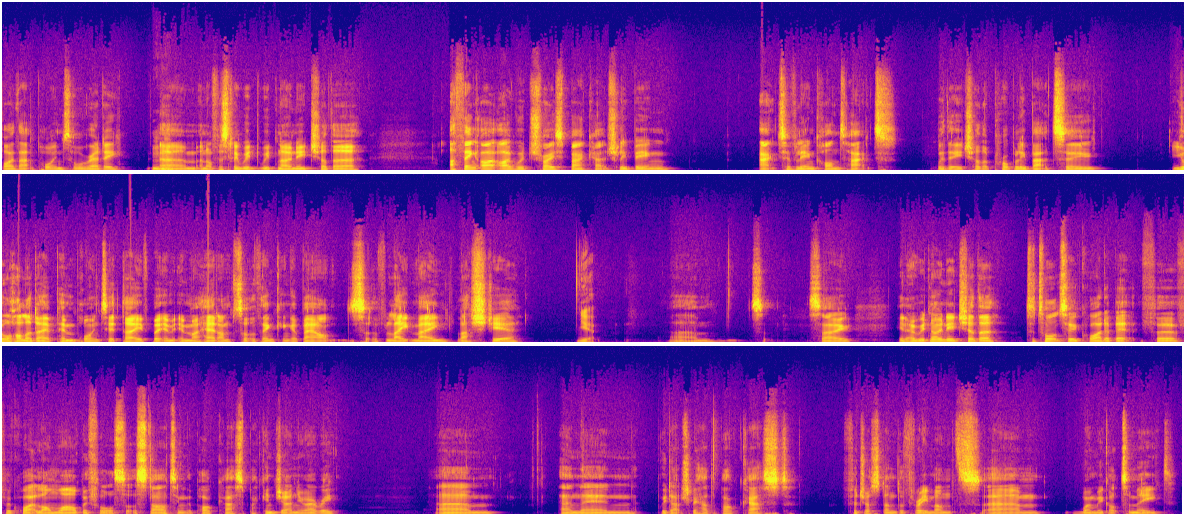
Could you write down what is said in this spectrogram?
by that point already. Mhm. Um, and obviously we'd we'd known each other. I think I, I would trace back actually being actively in contact with each other, probably back to your holiday pinpoint it, Dave. But in, in my head, I'm sort of thinking about sort of late May last year. Yeah. Um, so, so, you know, we'd known each other to talk to quite a bit for, for quite a long while before sort of starting the podcast back in January. Um, and then we'd actually had the podcast for just under three months um, when we got to meet.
